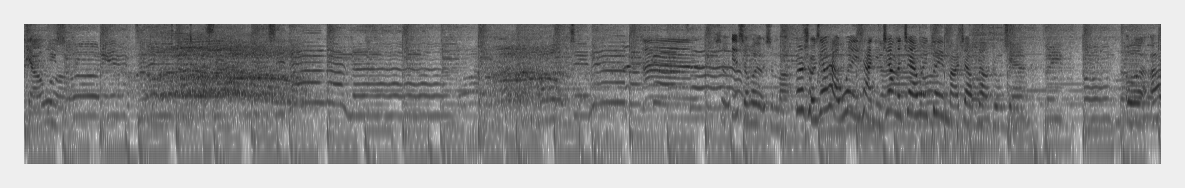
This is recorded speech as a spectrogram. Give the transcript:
聊我。时候有什么？不是，首先我想问一下，你这样的站位对吗？站我们俩中间。我啊，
